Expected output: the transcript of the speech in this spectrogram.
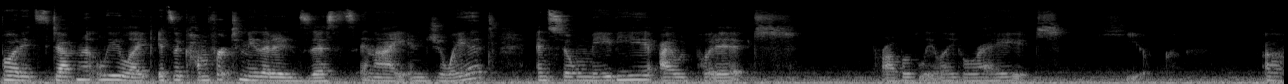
but it's definitely like, it's a comfort to me that it exists and I enjoy it. And so maybe I would put it probably like right here. Oh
